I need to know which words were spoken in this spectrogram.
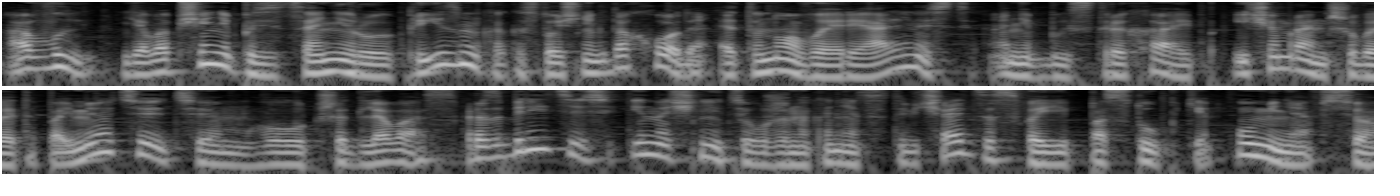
А вы? Я вообще не позиционирую призм как источник дохода. Это новая реальность, а не быстрый быстрый хайп. И чем раньше вы это поймете, тем лучше для вас. Разберитесь и начните уже наконец отвечать за свои поступки. У меня все.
